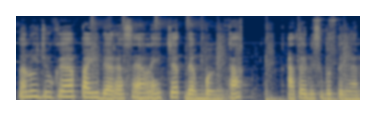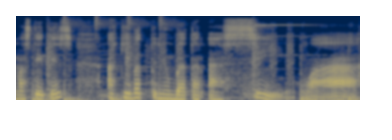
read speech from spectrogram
Lalu juga payudara saya lecet dan bengkak atau yang disebut dengan mastitis akibat penyumbatan ASI. Wah,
